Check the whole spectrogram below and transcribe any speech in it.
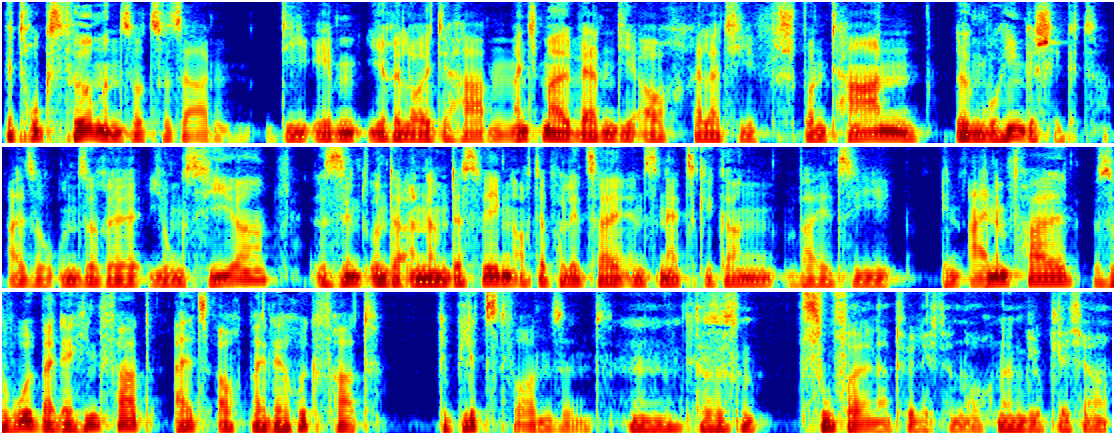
Betrugsfirmen sozusagen, die eben ihre Leute haben. Manchmal werden die auch relativ spontan irgendwo hingeschickt. Also unsere Jungs hier sind unter anderem deswegen auch der Polizei ins Netz gegangen, weil sie in einem Fall sowohl bei der Hinfahrt als auch bei der Rückfahrt geblitzt worden sind. Hm, das ist ein Zufall natürlich dann auch, ne? ein glücklicher.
